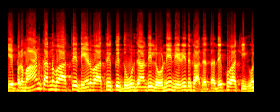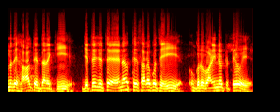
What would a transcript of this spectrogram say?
ਕਿ ਪ੍ਰਮਾਣ ਕਰਨ ਵਾਸਤੇ, ਦੇਣ ਵਾਸਤੇ ਕੋਈ ਦੂਰ ਜਾਣ ਦੀ ਲੋੜ ਨਹੀਂ, ਨੇੜੇ ਦਿਖਾ ਦਿੱਤਾ। ਦੇਖੋ ਆ ਕੀ, ਉਹਨਾਂ ਦੇ ਹਾਲਤ ਇਦਾਂ ਦੇ ਕੀ ਹੈ? ਜਿੱਥੇ ਜਿੱਥੇ ਹੈ ਨਾ, ਉੱਥੇ ਸਾਰਾ ਕੁਝ ਇਹੀ ਹੈ। ਉਹ ਗੁਰਬਾਣੀ ਨੂੰ ਟੁੱਟੇ ਹੋਏ ਹੈ।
